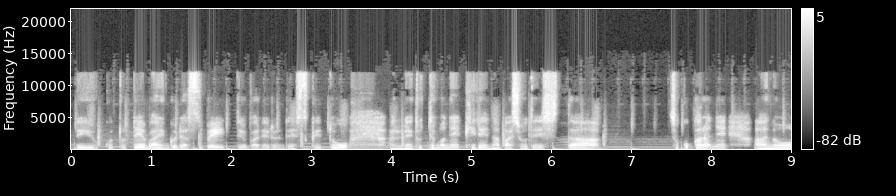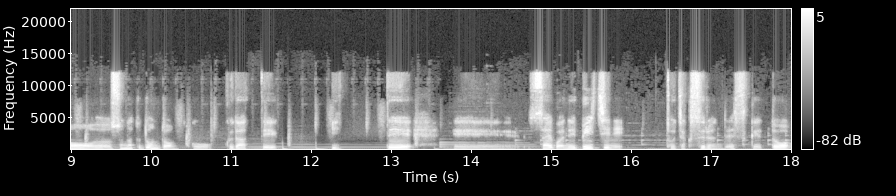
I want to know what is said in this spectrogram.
っていうことでワイングラスベイって呼ばれるんですけど、あのね、とってもね、綺麗な場所でした。そこからね、あの、その後どんどんこう下っていって、えー、最後はね、ビーチに到着するんですけど、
